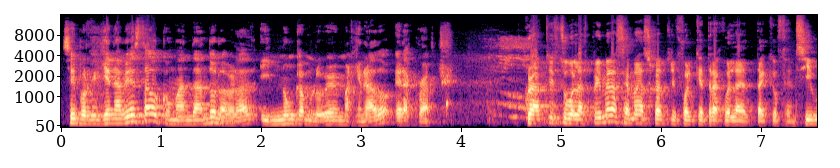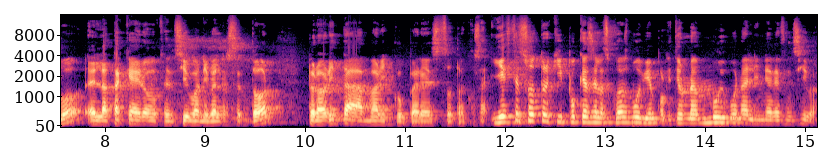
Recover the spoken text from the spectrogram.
Sí, porque quien había estado comandando, la verdad, y nunca me lo hubiera imaginado, era Crabtree. Crabtree estuvo las primeras semanas, Crabtree fue el que trajo el ataque ofensivo, el ataque aéreo ofensivo a nivel receptor, pero ahorita Mari Cooper es otra cosa. Y este es otro equipo que hace las cosas muy bien porque tiene una muy buena línea defensiva.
